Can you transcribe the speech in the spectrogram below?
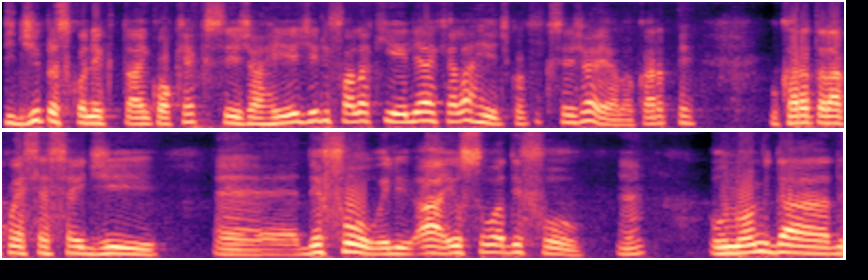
pedir para se conectar em qualquer que seja a rede, ele fala que ele é aquela rede, qualquer que seja ela. O cara, o cara tá lá com SSID é, default, ele, ah, eu sou a default, né? O nome da, do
